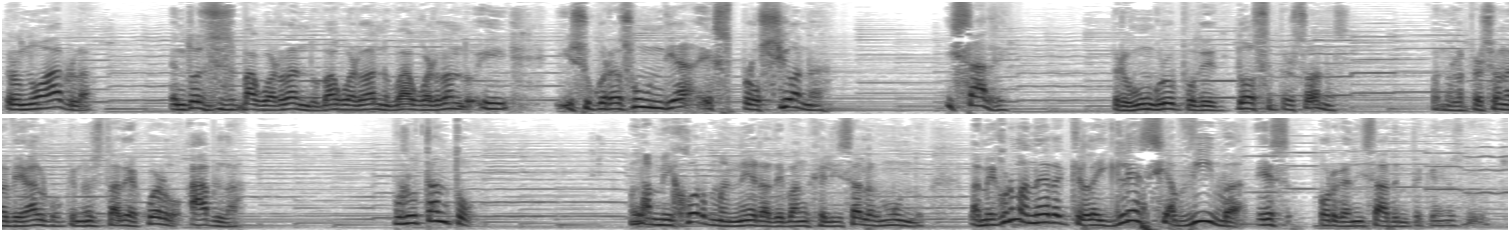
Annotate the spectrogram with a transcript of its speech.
pero no habla. Entonces va guardando, va guardando, va guardando y, y su corazón un día explosiona y sale. Pero un grupo de 12 personas, cuando la persona ve algo que no está de acuerdo, habla por lo tanto, la mejor manera de evangelizar al mundo, la mejor manera que la iglesia viva es organizada en pequeños grupos.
